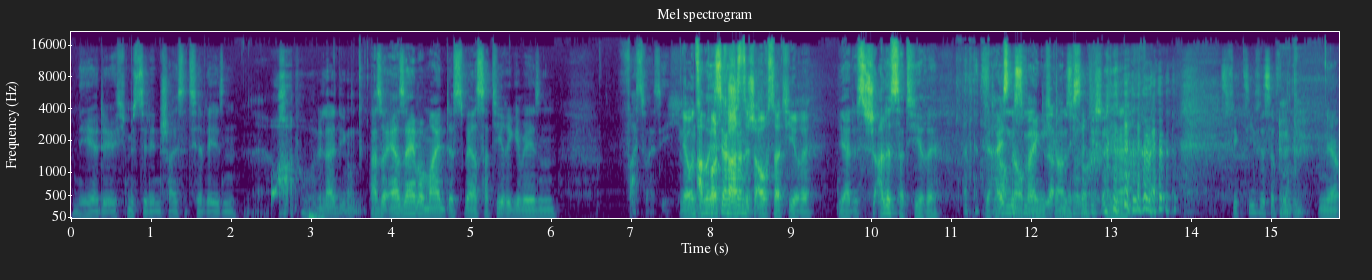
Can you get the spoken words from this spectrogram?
Nee, ich müsste den Scheiß jetzt hier lesen. Oh, apropos Beleidigung. Also er selber meint, es wäre Satire gewesen. Was weiß ich. Ja, unser Aber Podcast ist ja, ist, schon, auch Satire. ja, das ist alles Satire. Wir heißen auch wir- eigentlich gar nicht so. wir richtig- Das Fiktiv ist erfunden. Ja.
